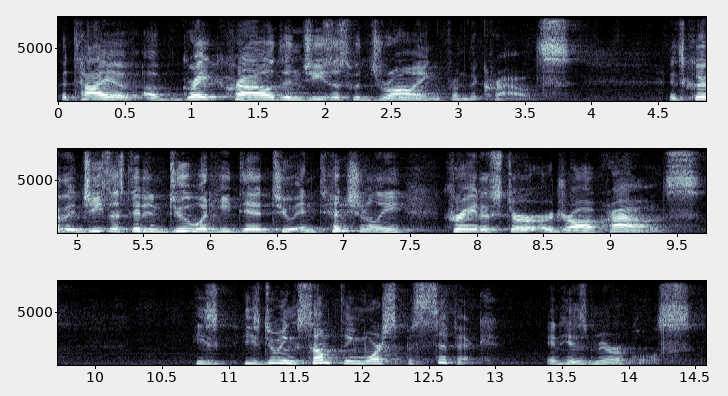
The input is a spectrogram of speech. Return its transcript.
the tie of, of great crowds and Jesus withdrawing from the crowds. It's clear that Jesus didn't do what he did to intentionally create a stir or draw crowds. He's, he's doing something more specific in his miracles.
